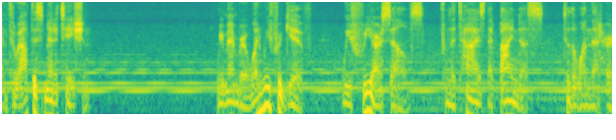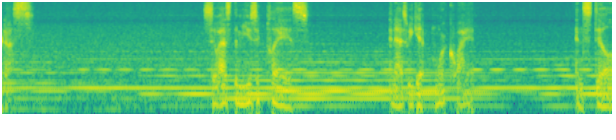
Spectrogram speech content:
And throughout this meditation, remember when we forgive, we free ourselves from the ties that bind us to the one that hurt us. So as the music plays, and as we get more quiet and still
